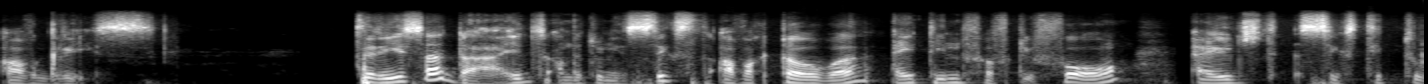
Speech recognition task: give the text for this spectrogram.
of Greece. Teresa died on the 26th of October 1854, aged 62.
